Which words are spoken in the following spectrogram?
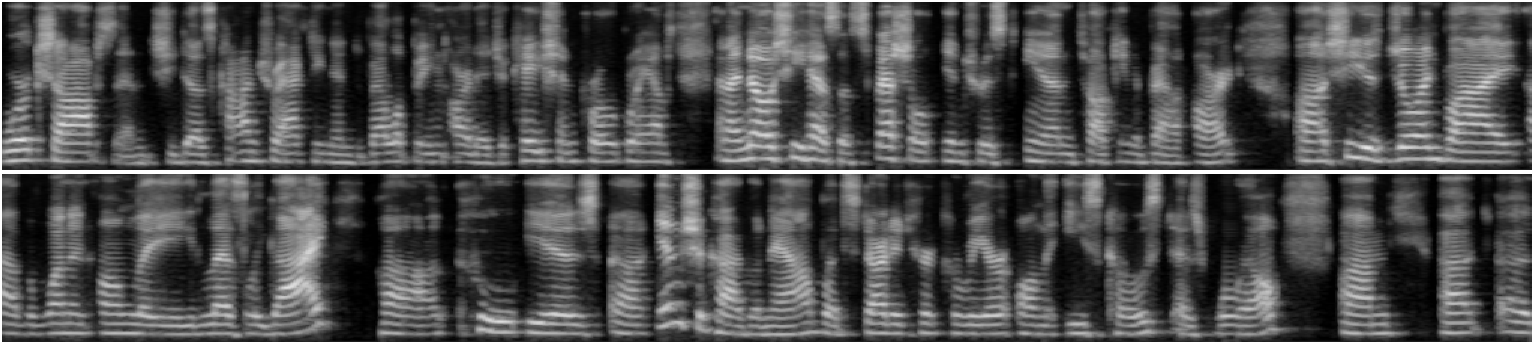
workshops and she does contracting and developing art education programs. And I know she has a special interest in talking about art. Uh, she is joined by the one and only Leslie Guy, uh, who is uh, in Chicago now, but started her career on the East Coast as well. Um, uh, uh,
